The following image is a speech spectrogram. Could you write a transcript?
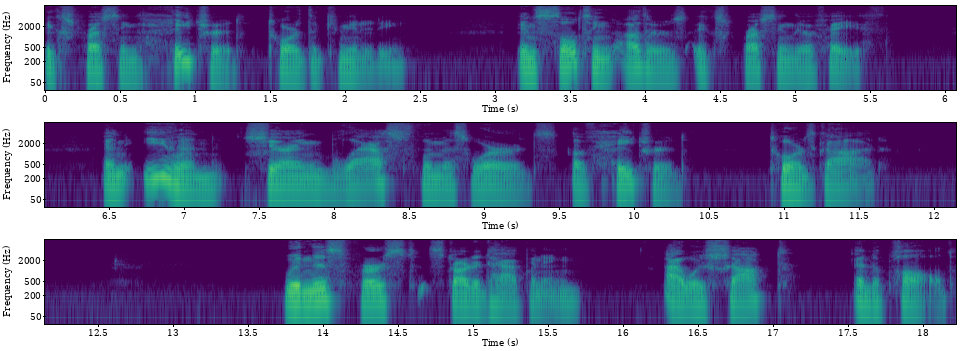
expressing hatred toward the community, insulting others expressing their faith, and even sharing blasphemous words of hatred towards God. When this first started happening, I was shocked and appalled.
